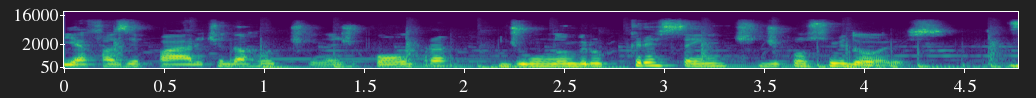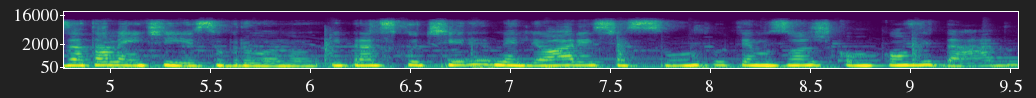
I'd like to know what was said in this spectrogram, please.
e a fazer parte da rotina de compra de um número crescente de consumidores. Exatamente isso, Bruno. E para discutir melhor esse assunto, temos hoje como convidado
